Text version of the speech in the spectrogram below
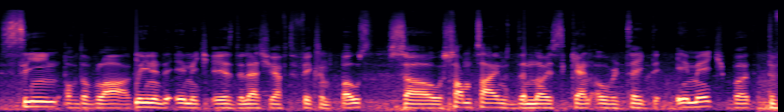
scene of the vlog. Cleaner the image is, the less you have to fix and post. So sometimes the noise can overtake the image, but the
